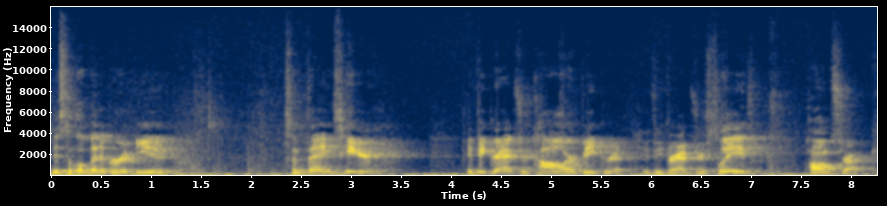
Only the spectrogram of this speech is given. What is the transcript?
just a little bit of a review. Some things here. If he grabs your collar, V grip. If he grabs your sleeve, palm strike.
